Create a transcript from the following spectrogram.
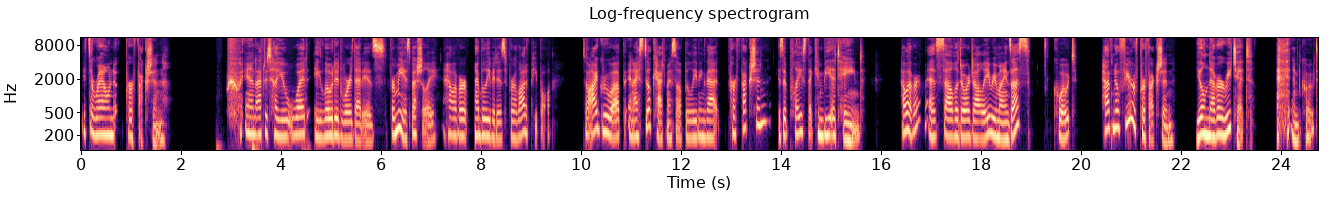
It's around perfection. And I have to tell you what a loaded word that is for me, especially. However, I believe it is for a lot of people. So I grew up and I still catch myself believing that perfection is a place that can be attained. However, as Salvador Dali reminds us, quote, have no fear of perfection. You'll never reach it. End quote.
